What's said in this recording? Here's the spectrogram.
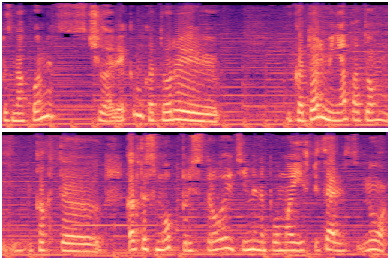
познакомиться с человеком, который который меня потом как-то как смог пристроить именно по моей специальности. Но,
